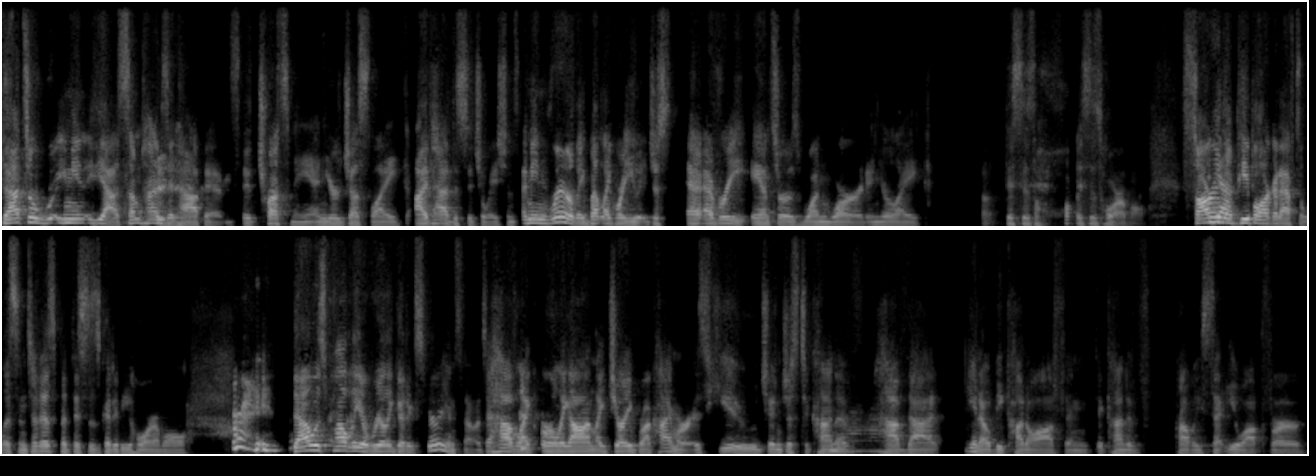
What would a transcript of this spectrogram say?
That's a, I mean, yeah, sometimes it happens. It trust me. And you're just like, I've had the situations. I mean, rarely, but like where you just every answer is one word and you're like, oh, this is, a, this is horrible. Sorry yeah. that people are going to have to listen to this, but this is going to be horrible. Right. That was probably a really good experience though, to have like early on, like Jerry Bruckheimer is huge. And just to kind of have that, you know, be cut off and it kind of probably set you up for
